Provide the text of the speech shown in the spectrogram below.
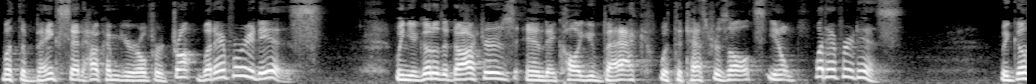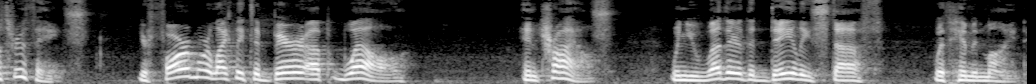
what the bank said, how come you're overdrawn, whatever it is. When you go to the doctors and they call you back with the test results, you know, whatever it is. We go through things. You're far more likely to bear up well in trials when you weather the daily stuff with Him in mind.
